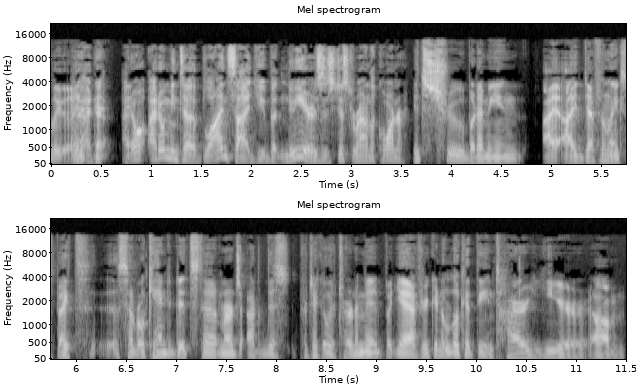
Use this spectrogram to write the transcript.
I, I, I, don't I don't mean to blindside you, but New Year's is just around the corner. It's true, but I mean I, I definitely expect several candidates to emerge out of this particular tournament. But yeah, if you're going to look at the entire year, um,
